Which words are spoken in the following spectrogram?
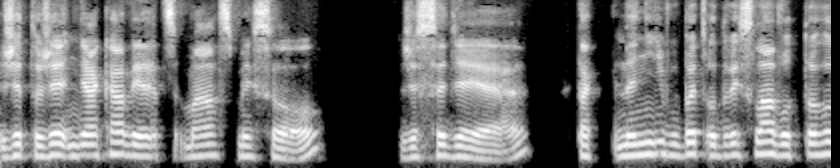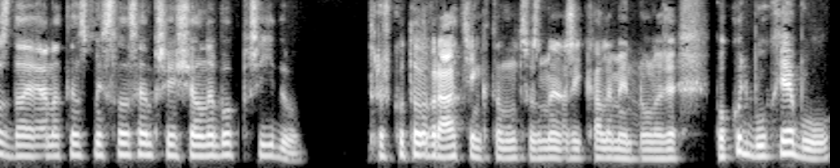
že to, že nějaká věc má smysl, že se děje, tak není vůbec odvislá od toho, zda já na ten smysl jsem přišel nebo přijdu. Trošku to vrátím k tomu, co jsme říkali minule, že pokud Bůh je Bůh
